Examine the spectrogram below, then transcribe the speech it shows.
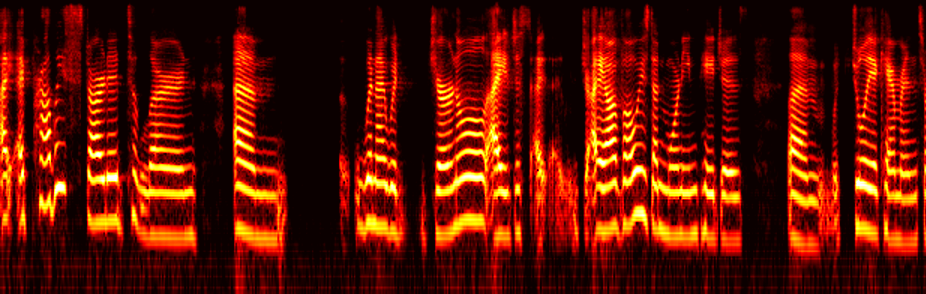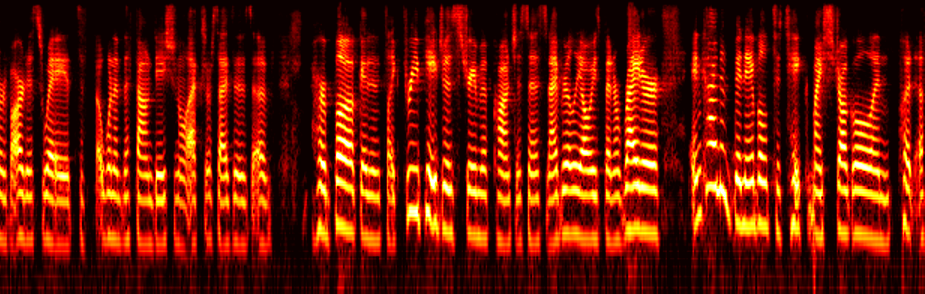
I, I probably started to learn um, when I would journal. I just I, I have always done morning pages um, with Julia Cameron, sort of artist way. It's one of the foundational exercises of her book, and it's like three pages stream of consciousness. And I've really always been a writer and kind of been able to take my struggle and put a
